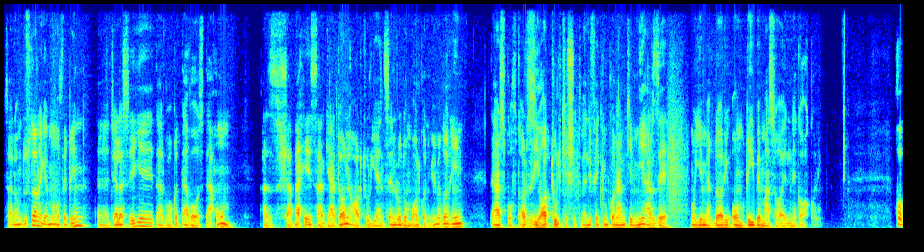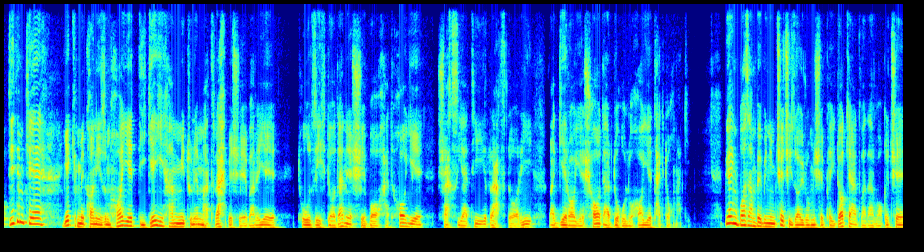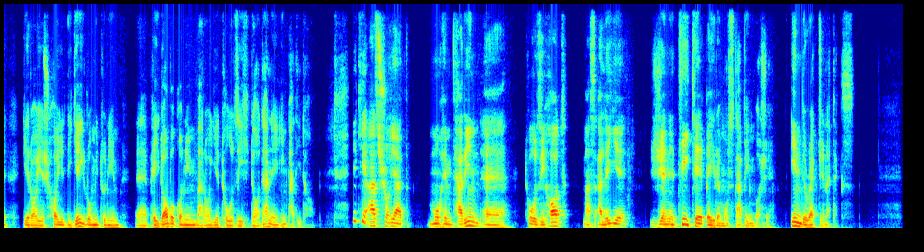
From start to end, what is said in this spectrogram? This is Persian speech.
سلام دوستان اگر موافقین جلسه در واقع دوازدهم از شبه سرگردان آرتور ینسن رو دنبال کنیم. یه مقدار این درس گفتار زیاد طول کشید ولی فکر می‌کنم که میارزه ما یه مقداری عمقی به مسائل نگاه کنیم. خب دیدیم که یک مکانیزم های دیگه هم می‌تونه مطرح بشه برای توضیح دادن شباهت های شخصیتی، رفتاری و گرایش ها در دوقلوهای تک تخمکی. بیایم بازم ببینیم چه چیزهایی رو میشه پیدا کرد و در واقع چه گرایش های دیگه رو می‌تونیم پیدا بکنیم برای توضیح دادن این پدیده ها. یکی از شاید مهمترین توضیحات مسئله ژنتیک غیر مستقیم باشه indirect genetics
